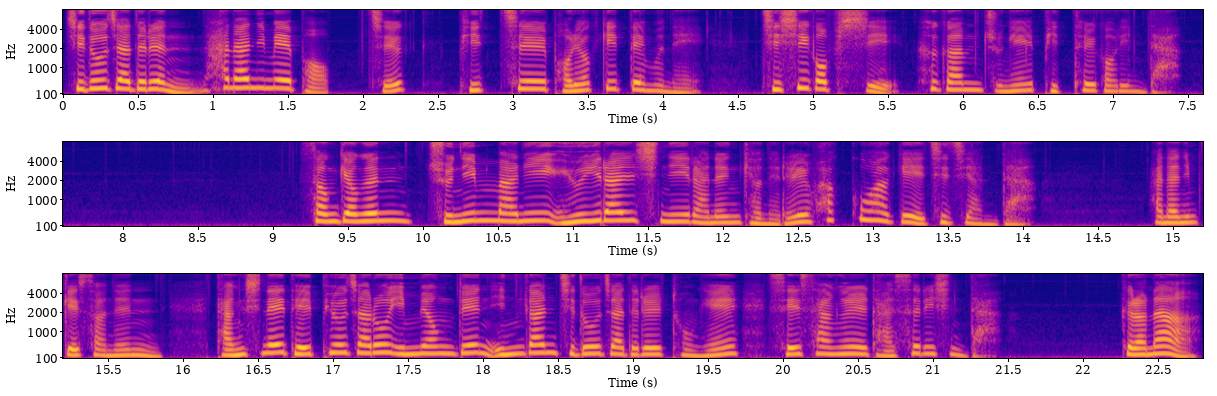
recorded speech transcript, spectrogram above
지도자들은 하나님의 법, 즉 빛을 버렸기 때문에 지식 없이 흑암 중에 비틀거린다. 성경은 주님만이 유일한 신이라는 견해를 확고하게 지지한다. 하나님께서는 당신의 대표자로 임명된 인간 지도자들을 통해 세상을 다스리신다. 그러나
